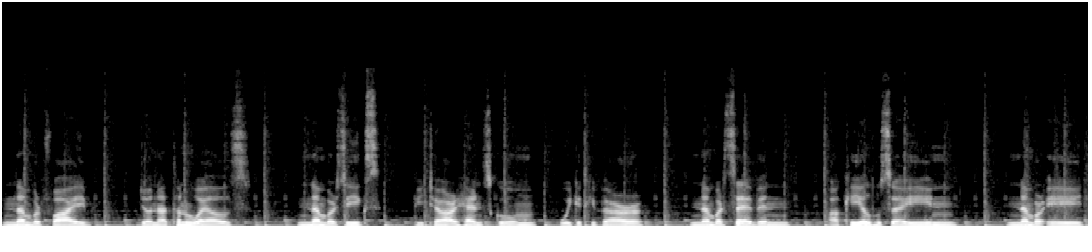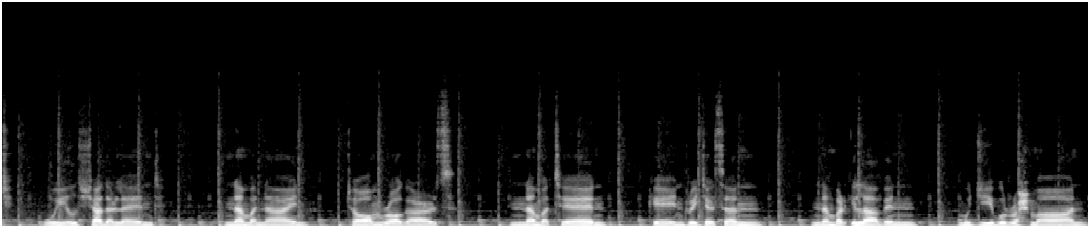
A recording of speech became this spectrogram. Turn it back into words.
Number 5 Jonathan Wells. Number 6 Peter Handscomb wicketkeeper. Number 7 Akeal Hosein. Number 8 Will Sutherland Number 9 Tom Rogers Number 10 Kane Richardson Number 11 Mujeeb Ur Rahman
